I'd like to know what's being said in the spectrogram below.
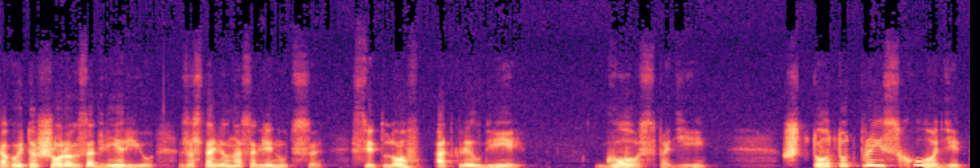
Какой-то шорох за дверью заставил нас оглянуться. Светлов открыл дверь. Господи, что тут происходит?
